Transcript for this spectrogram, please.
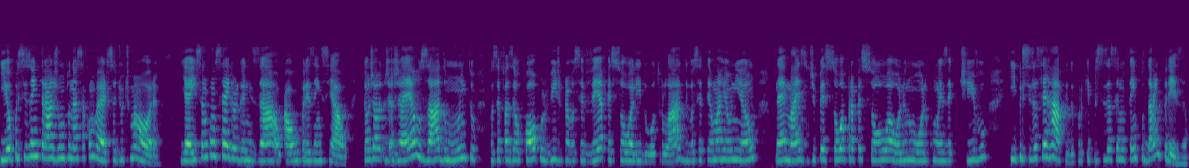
e eu preciso entrar junto nessa conversa de última hora. E aí você não consegue organizar algo presencial. Então já, já é usado muito você fazer o call por vídeo para você ver a pessoa ali do outro lado e você ter uma reunião né, mais de pessoa para pessoa, olho no olho com o executivo, e precisa ser rápido, porque precisa ser no tempo da empresa.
